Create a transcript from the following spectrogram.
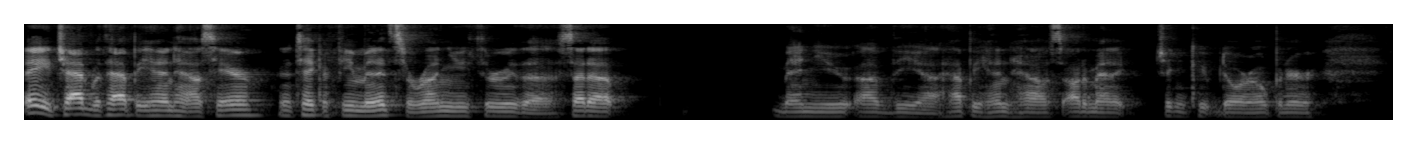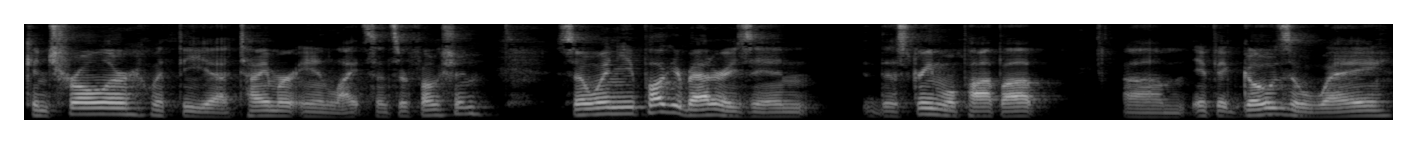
Hey, Chad with Happy Henhouse here. I'm going to take a few minutes to run you through the setup menu of the uh, Happy Henhouse automatic chicken coop door opener controller with the uh, timer and light sensor function. So when you plug your batteries in, the screen will pop up. Um, if it goes away,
